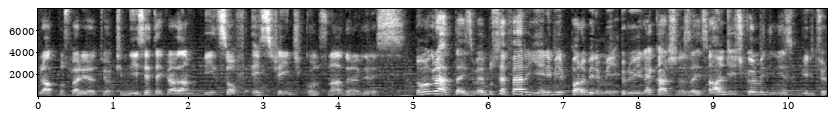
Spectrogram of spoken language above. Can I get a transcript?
bir atmosfer yaratıyor. Şimdi ise tekrardan Beats of Exchange konusuna dönebiliriz. Novograd'dayız ve bu sefer yeni bir para birimi türüyle karşınızdayız. Daha önce hiç görmediğiniz bir tür.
